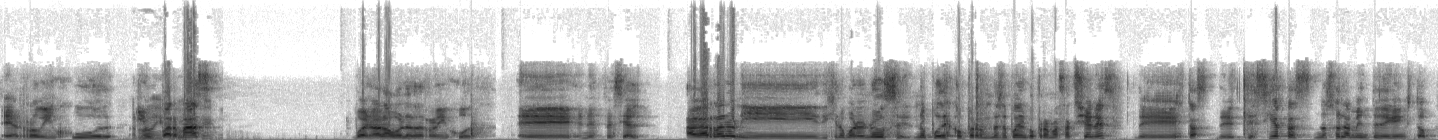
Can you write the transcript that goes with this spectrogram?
eh, Robin Hood y un par más. Bueno, ahora vamos a hablar de Robin Hood eh, en especial. Agarraron y dijeron, bueno, no se, no podés comprar, no se pueden comprar más acciones de estas, de, ciertas, no solamente de GameStop,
